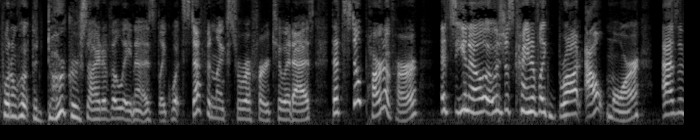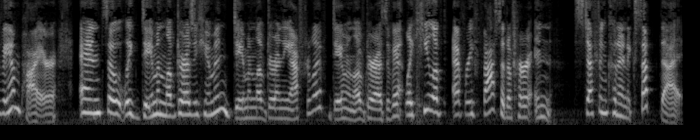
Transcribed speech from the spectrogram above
quote unquote the darker side of Elena is like what Stefan likes to refer to it as. That's still part of her. It's you know, it was just kind of like brought out more as a vampire. And so like Damon loved her as a human, Damon loved her in the afterlife, Damon loved her as a van like he loved every facet of her and Stefan couldn't accept that.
